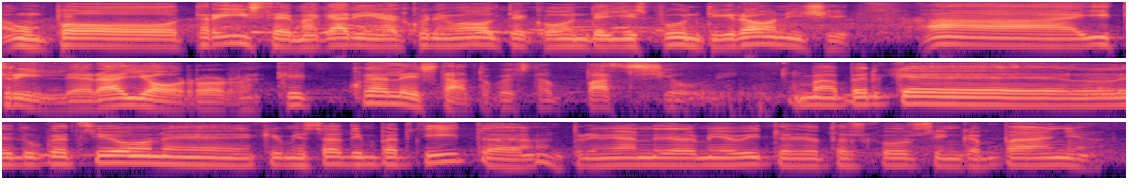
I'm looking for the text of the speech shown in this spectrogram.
un po' triste, magari in alcune volte con degli spunti ironici, ai thriller, agli horror. Che, qual è stata questa passione? Ma perché l'educazione che mi è stata impartita, i primi anni della mia vita li ho trascorsi in campagna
